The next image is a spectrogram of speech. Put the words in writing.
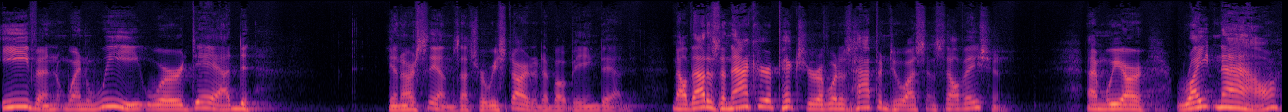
even when we were dead in our sins. That's where we started about being dead. Now, that is an accurate picture of what has happened to us in salvation. And we are right now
